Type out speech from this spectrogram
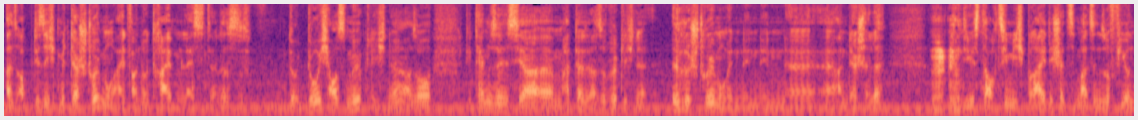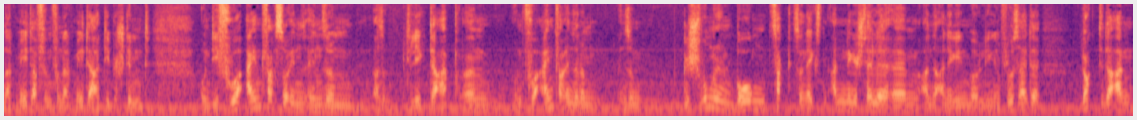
als ob die sich mit der Strömung einfach nur treiben lässt. Das ist durchaus möglich. Ne? Also die Themse ist ja, ähm, hat ja also wirklich eine irre Strömung in, in, in, äh, äh an der Stelle. Die ist da auch ziemlich breit. Ich schätze mal, sind so 400 Meter, 500 Meter hat die bestimmt. Und die fuhr einfach so in, in so einem, also die legte ab ähm, und fuhr einfach in so einem, in so einem geschwungenen Bogen, zack, zur nächsten Anlegestelle ähm, an der, an der gegenüberliegenden Flussseite, dockte da an,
